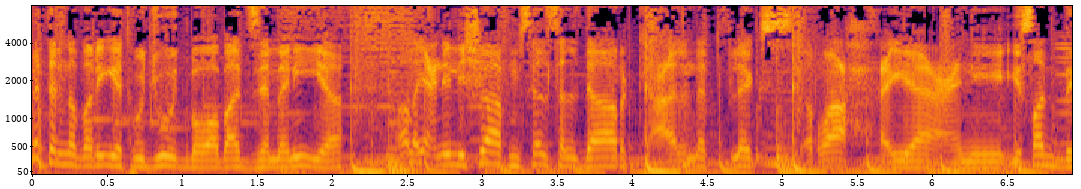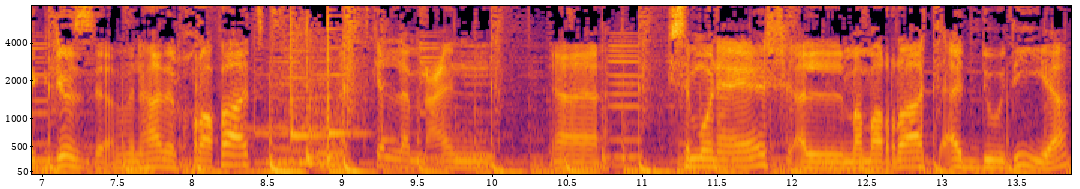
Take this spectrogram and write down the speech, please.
مثل نظرية وجود بوابات زمنية. والله يعني اللي شاف مسلسل دارك على نتفليكس راح يعني يصدق جزء من هذه الخرافات. نتكلم عن آه، يسمونها إيش؟ الممرات الدودية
